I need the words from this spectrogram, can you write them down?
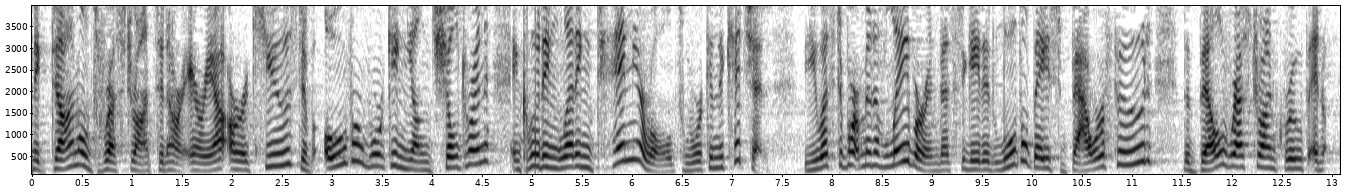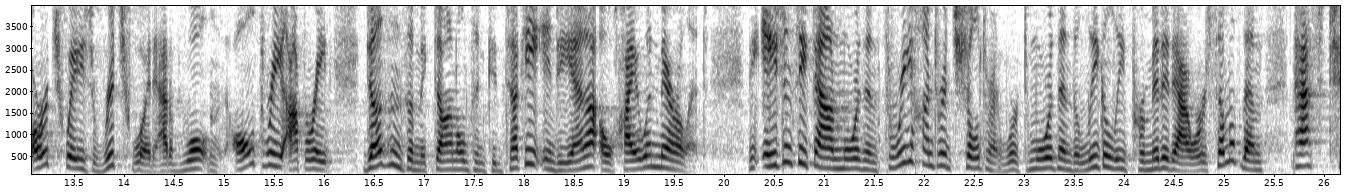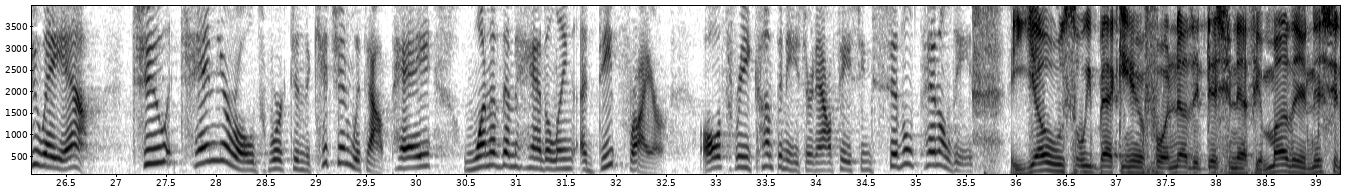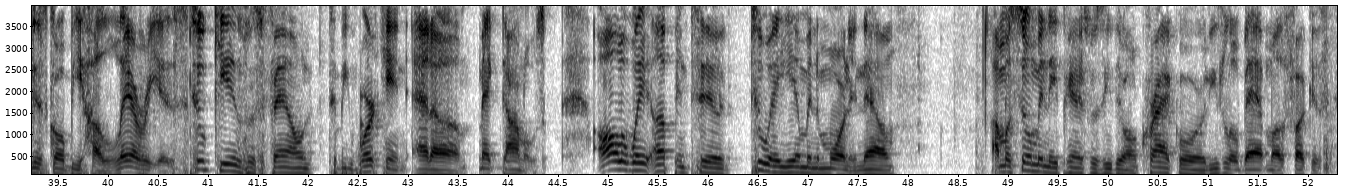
McDonald's restaurants in our area are accused of overworking young children, including letting 10 year olds work in the kitchen. The U.S. Department of Labor investigated Louisville based Bauer Food, the Bell Restaurant Group, and Archways Richwood out of Walton. All three operate dozens of McDonald's in Kentucky, Indiana, Ohio, and Maryland. The agency found more than 300 children worked more than the legally permitted hours, some of them past 2 a.m. Two 10 year olds worked in the kitchen without pay, one of them handling a deep fryer. All three companies are now facing civil penalties. Yo, so we back in here for another edition of Your Mother, and this shit is gonna be hilarious. Two kids was found to be working at a uh, McDonald's all the way up until 2 a.m. in the morning. Now, I'm assuming their parents was either on crack or these little bad motherfuckers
